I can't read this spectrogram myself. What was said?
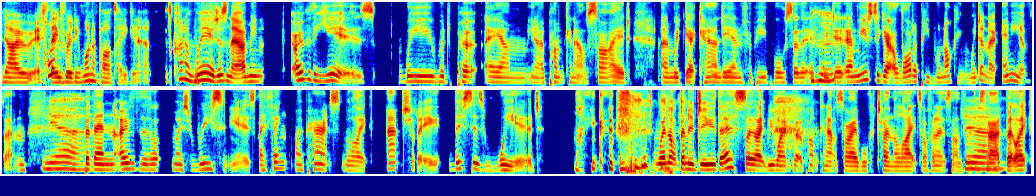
know if they really want to partake in it. It's kind of weird, isn't it? I mean, over the years, we would put a um, you know, pumpkin outside and we'd get candy in for people so that if we Mhm. did and we used to get a lot of people knocking and we didn't know any of them. Yeah. But then over the most recent years, I think my parents were like, actually, this is weird. Like we're not going to do this. So like we won't put a pumpkin outside. We'll turn the lights off. And it sounds really Yeah. sad, but like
